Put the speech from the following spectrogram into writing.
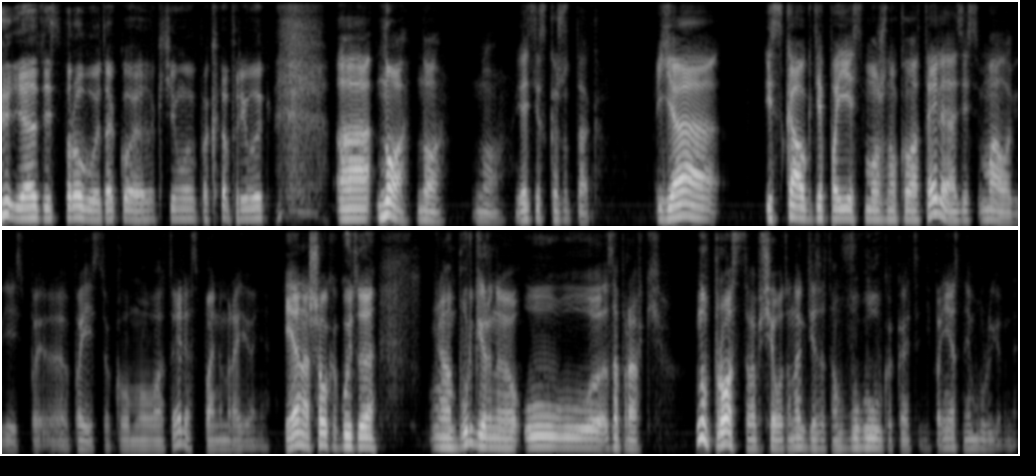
Я здесь пробую такое, к чему пока привык. А, но, но, но, я тебе скажу так. Я искал, где поесть можно около отеля, а здесь мало где есть по- э, поесть около моего отеля в спальном районе. И я нашел какую-то э, бургерную у заправки. Ну, просто вообще, вот она где-то там в углу какая-то непонятная бургерная.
